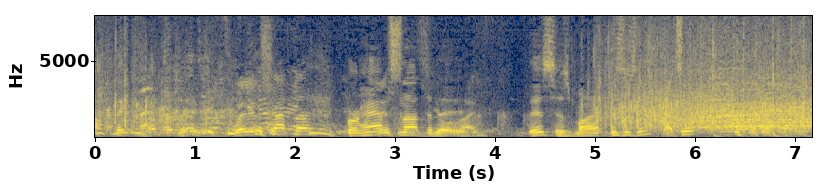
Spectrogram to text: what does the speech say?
I think not today. William Shatner? Perhaps not today. This is my. This is it. That's it.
